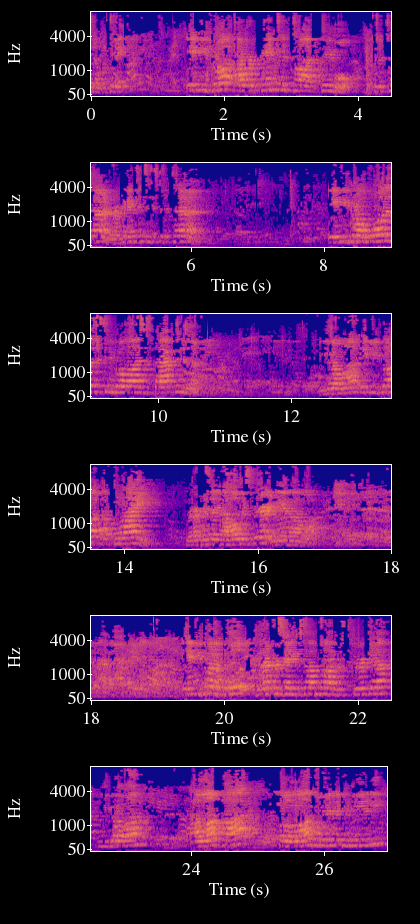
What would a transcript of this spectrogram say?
to tick. If you've got a repentant type symbol, to turn, repentance is to turn. If you've got water that symbolizes baptism, you got one. If you've got a flame representing the Holy Spirit, you another one. If you've got a book representing some type of scripture, you got one. A love heart for love within the community.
